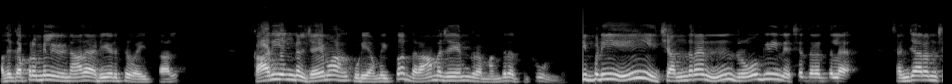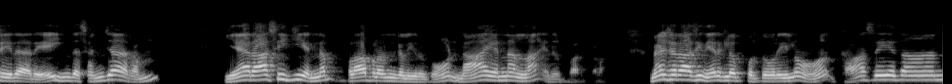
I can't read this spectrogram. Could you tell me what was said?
அதுக்கப்புறமேல் இந்த நாளை அடியெடுத்து வைத்தால் காரியங்கள் ஜெயமாகக்கூடிய அமைப்பு அந்த ராமஜெயம்ங்கிற மந்திரத்துக்கு உண்டு. இப்படி சந்திரன் ரோகிணி நட்சத்திரத்துல சஞ்சாரம் செய்யறாரே இந்த சஞ்சாரம் என் ராசிக்கு என்ன பலாபலன்கள் இருக்கும் நான் என்னெல்லாம் எதிர்பார்க்கலாம் மேஷராசி நேர்களை பொறுத்தவரையிலும் காசேதான்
